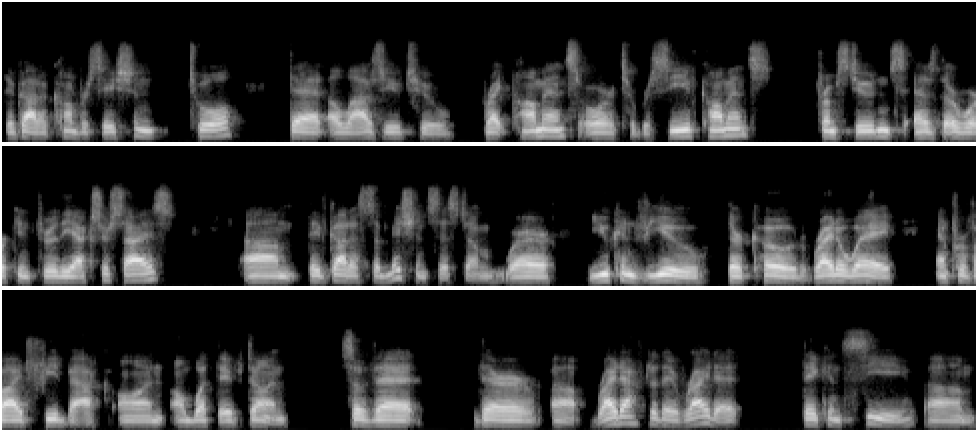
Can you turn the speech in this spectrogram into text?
they've got a conversation tool that allows you to write comments or to receive comments from students as they're working through the exercise. Um, they've got a submission system where you can view their code right away and provide feedback on on what they've done, so that they're uh, right after they write it, they can see um,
